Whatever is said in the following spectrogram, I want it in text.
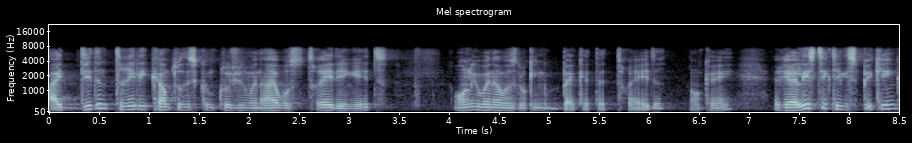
I didn't really come to this conclusion when I was trading it, only when I was looking back at that trade. Okay, realistically speaking,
